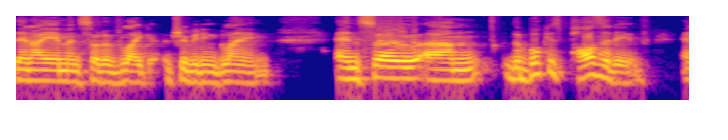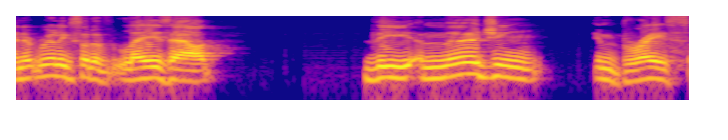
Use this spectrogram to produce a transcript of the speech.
than I am in sort of like attributing blame. And so um, the book is positive, and it really sort of lays out the emerging embrace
